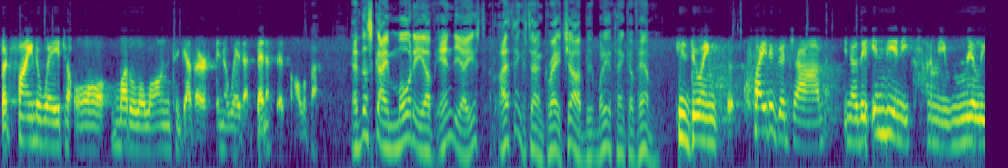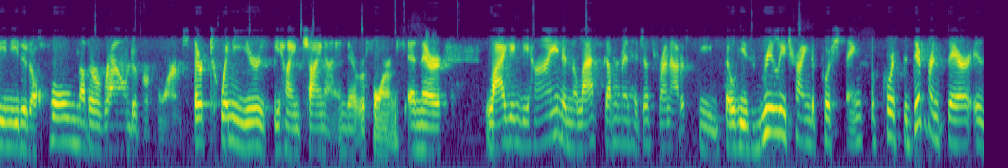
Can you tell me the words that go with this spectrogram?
but find a way to all muddle along together in a way that benefits all of us. And this guy Modi of India, I think he's done a great job. What do you think of him? He's doing quite a good job. You know, the Indian economy really needed a whole nother round of reforms. They're 20 years behind China in their reforms, and they're lagging behind, and the last government had just run out of steam. So he's really trying to push things. Of course, the difference there is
